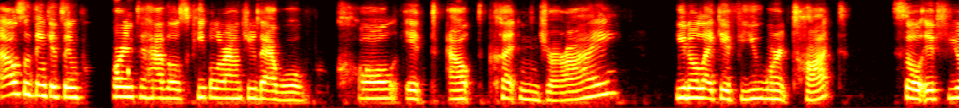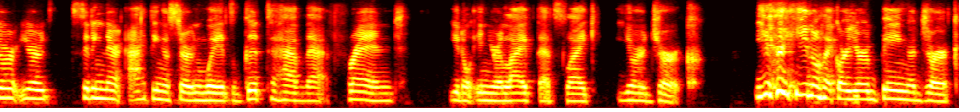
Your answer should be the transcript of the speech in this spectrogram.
I also think it's important to have those people around you that will call it out cut and dry. You know, like if you weren't taught so if you're you're sitting there acting a certain way, it's good to have that friend, you know, in your life that's like you're a jerk. you know, like or you're being a jerk.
